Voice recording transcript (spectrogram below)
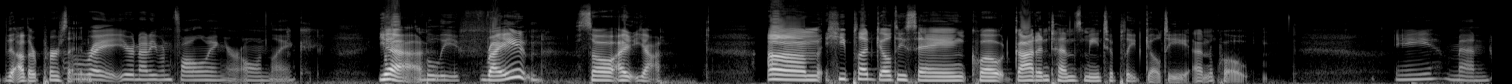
the other person. Right. You're not even following your own like Yeah. belief. right so i yeah Um, he pled guilty, saying, "quote God intends me to plead guilty." End quote. Amen.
